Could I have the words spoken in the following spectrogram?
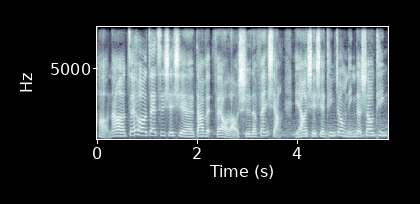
好，那最后再次谢谢 David Fell 老师的分享，也要谢谢听众您的收听。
